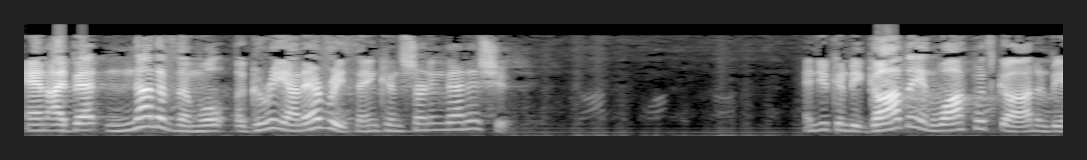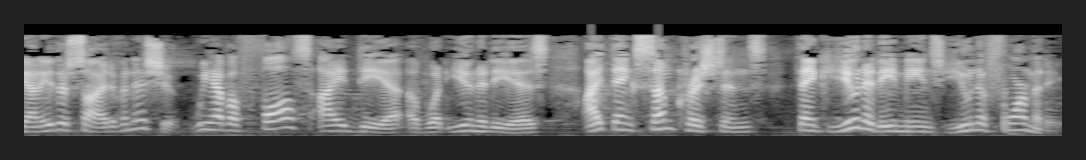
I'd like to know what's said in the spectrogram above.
And I bet none of them will agree on everything concerning that issue. And you can be godly and walk with God and be on either side of an issue. We have a false idea of what unity is. I think some Christians think unity means uniformity.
